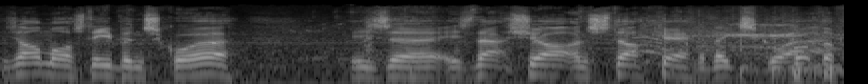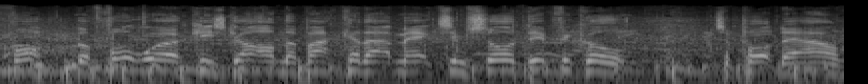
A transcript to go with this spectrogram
He's almost even square. He's, uh, he's that short and stocky. The big square. But the, foot, the footwork he's got on the back of that makes him so difficult to put down.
